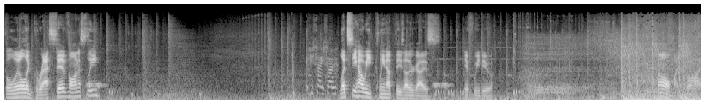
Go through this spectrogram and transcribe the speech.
It's a little aggressive, honestly. If you say so. Let's see how we clean up these other guys, if we do. Oh my god.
